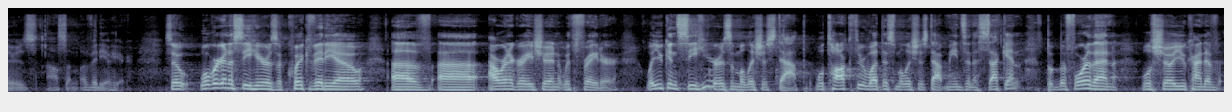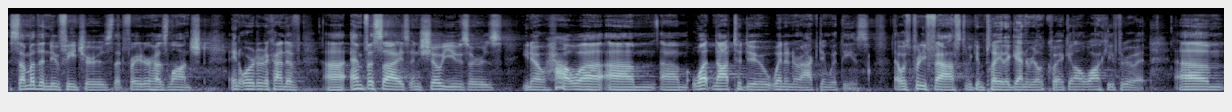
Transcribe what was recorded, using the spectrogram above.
There's awesome a video here. So what we're going to see here is a quick video of uh, our integration with Freighter. What you can see here is a malicious dApp. We'll talk through what this malicious dApp means in a second, but before then, we'll show you kind of some of the new features that Freighter has launched in order to kind of uh, emphasize and show users, you know, how, uh, um, um, what not to do when interacting with these. That was pretty fast. We can play it again real quick, and I'll walk you through it. Um,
